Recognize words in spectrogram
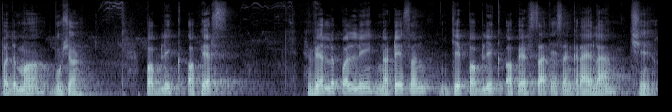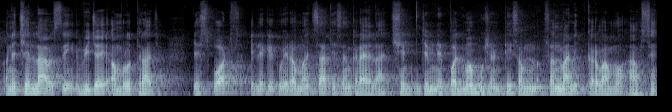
પદ્મભૂષણ. Public affairs. વેલ્લપલ્લી નટેશન, જે પબ્લિક અફેર્સ સાથે સંકળાયેલા છે. અને છેલ્લા આવશે વિજય અમૃતરાજ. જે સ્પોર્ટ્સ એટલે કે કોઈ રમત સાથે સંકળાયેલા છે, જેમને પદ્મભૂષણથી સન્માનિત કરવામાં આવશે.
